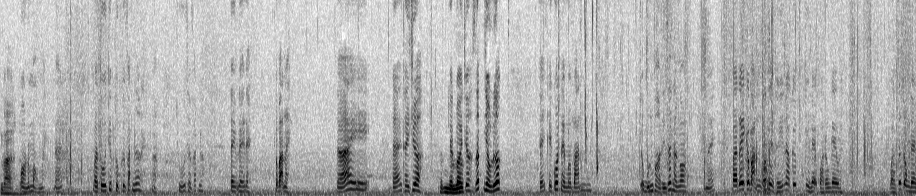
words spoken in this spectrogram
Và vỏ nó mỏng này đấy. Và tôi tiếp tục cái vắt nước này. Nào, chú có thể vắt nước. Đây đây đây. Các bạn này. Đấy đấy thấy chưa? Rất nhiều tuyệt vời nước. chưa? Rất nhiều nước. Đấy cái quất này mà bán cho bún phở thì rất là ngon. Đấy. Và đây các bạn có thể thấy là cái tỷ lệ quả đồng đều này. Quả rất đồng đều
